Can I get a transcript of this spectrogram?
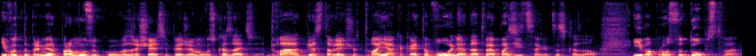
и вот, например, про музыку, возвращаясь, опять же, я могу сказать, два, две составляющих. Твоя какая-то воля, да, твоя позиция, как ты сказал, и вопрос удобства.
